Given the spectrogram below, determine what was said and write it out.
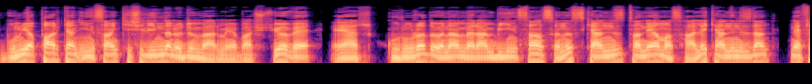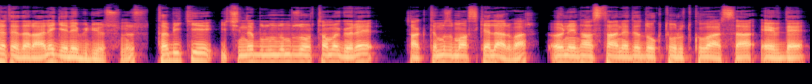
bunu yaparken insan kişiliğinden ödün vermeye başlıyor ve eğer gurura da önem veren bir insansanız kendinizi tanıyamaz hale, kendinizden nefret eder hale gelebiliyorsunuz. Tabii ki içinde bulunduğumuz ortama göre taktığımız maskeler var. Örneğin hastanede doktor Utku varsa evde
